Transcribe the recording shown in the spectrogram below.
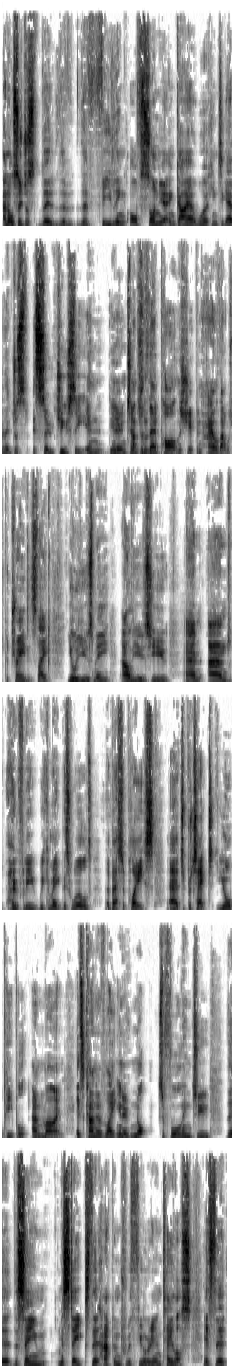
and also just the, the, the feeling of Sonya and G'iah working together just is so juicy in, you know, in terms Absolutely. of their partnership and how that was portrayed. It's like, you'll use me, I'll use you, um, and hopefully we can make this world a better place uh, to protect your people and mine. It's kind of like, you know, not to fall into the, the same mistakes that happened with Fury and Talos. It's that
